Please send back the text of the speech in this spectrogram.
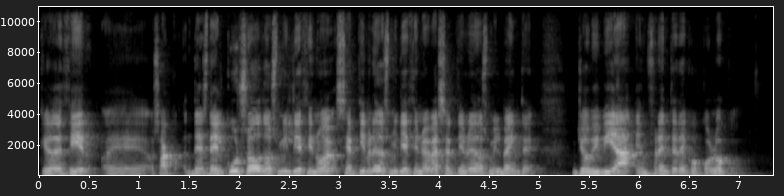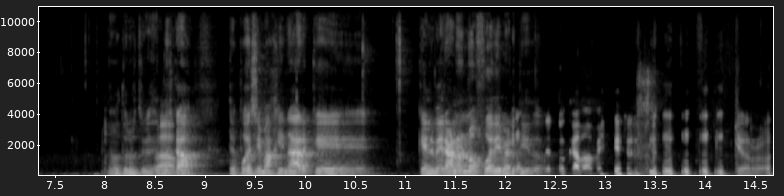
quiero decir, eh, o sea, desde el curso 2019, septiembre de 2019 a septiembre de 2020, yo vivía enfrente de Cocoloco. Entonces, claro, te puedes imaginar que, que el verano no fue divertido. Te tocaba ver. Qué horror.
